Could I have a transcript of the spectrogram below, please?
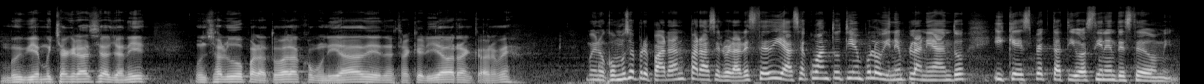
Muy bien, muchas gracias, Yanit. Un saludo para toda la comunidad de nuestra querida Barranca Bermeja. Bueno, ¿cómo se preparan para celebrar este día? ¿Hace cuánto tiempo lo vienen planeando y qué expectativas tienen de este domingo?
